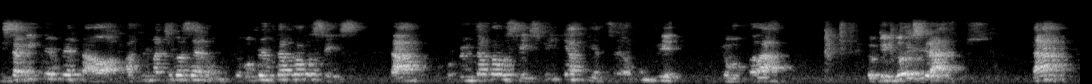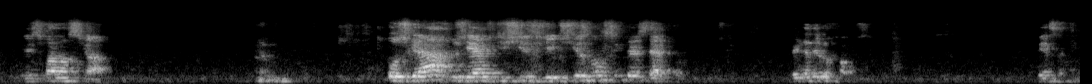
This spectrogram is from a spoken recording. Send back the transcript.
E saber interpretar, ó, afirmativa 01. Eu vou perguntar para vocês, tá? Vou perguntar para vocês, fiquem atentos, ó, vamos ver o que eu vou falar. Eu tenho dois gráficos, tá? Eles falam assim, ó. os gráficos de f de x e g de x não se interceptam. Verdadeiro ou falso? Pensa aqui.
